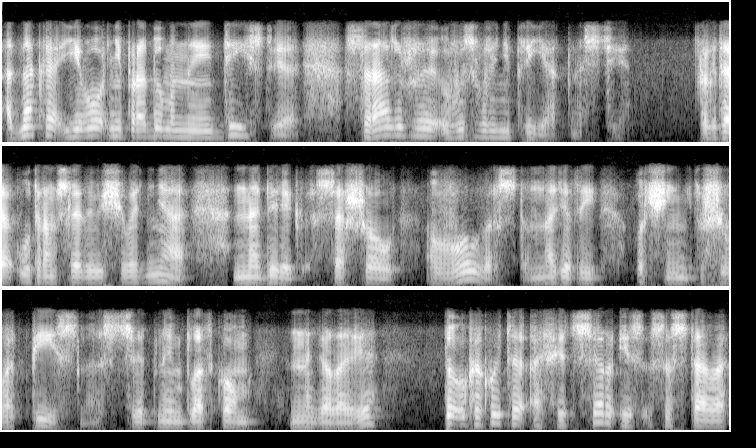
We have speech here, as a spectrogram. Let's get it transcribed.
Однако его непродуманные действия сразу же вызвали неприятности. Когда утром следующего дня на берег сошел Волверстон, надетый очень живописно, с цветным платком на голове, то какой-то офицер из состава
